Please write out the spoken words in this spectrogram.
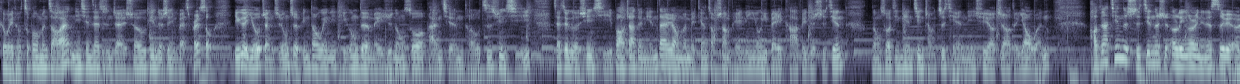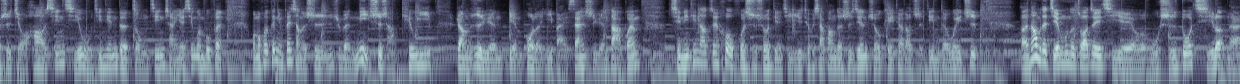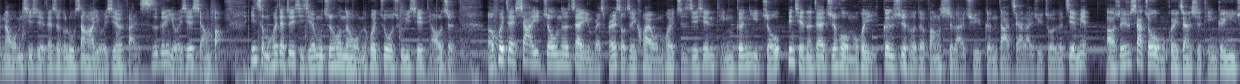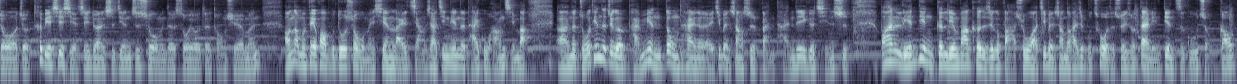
各位投资朋友们早安！您现在正在收听的是 Investpresso，一个由转职用这频道为您提供的每日浓缩盘前投资讯息。在这个讯息爆炸的年代，让我们每天早上陪您用一杯咖啡的时间，浓缩今天进场之前您需要知道的要闻。好的，那今天的时间呢是二零二二年的四月二十九号星期五。今天的总经产业新闻部分，我们会跟您分享的是日本逆市场 Q 一让日元贬破了一百三十元大关，请您听到最后，或是是说点击 YouTube 下方的时间轴，可以跳到指定的位置。呃，那我们的节目呢，做到这一期也有五十多期了。那那我们其实也在这个路上啊，有一些反思跟有一些想法。因此，我们会在这一期节目之后呢，我们会做出一些调整，而会在下一周呢，在 Investpresso 这一块，我们会直接先停更一周，并且呢，在之后我们会以更适合的方式来去跟大家来去做一个见面。好，所以说下周我们会暂时停更一周哦，就特别谢谢这段时间支持我们的所有的同学们。好，那我们废话不多说，我们先来讲一下今天的台股行情吧。啊，那昨天的这个盘面动态呢，哎，基本上是反弹的一个情势，包含联电跟联发科的这个法说啊，基本上都还是不错的，所以说带领电子股走高。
